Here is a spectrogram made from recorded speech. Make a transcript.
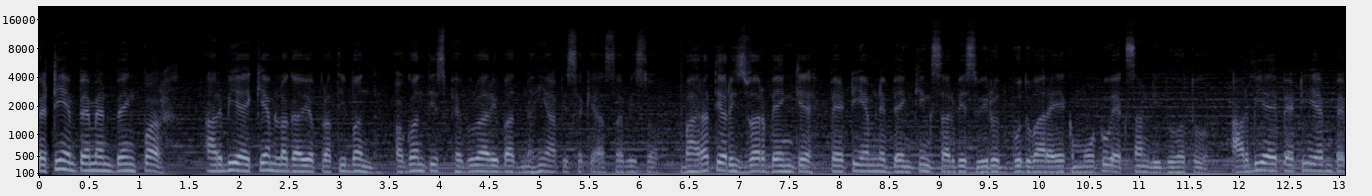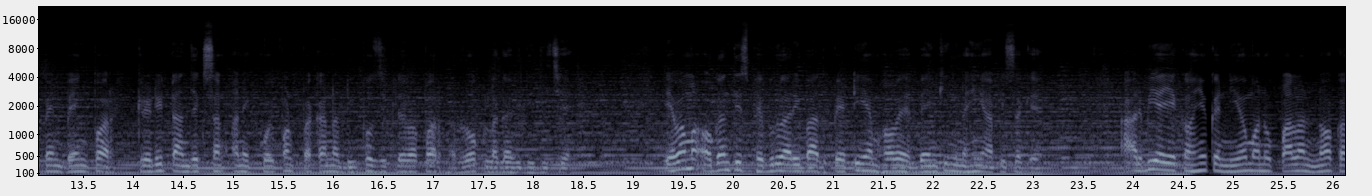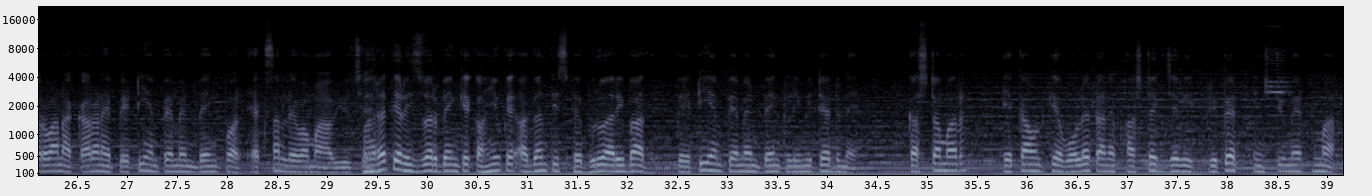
Paytm payment bank પર RBI કેમ લગાવ્યો પ્રતિબંધ? ઓગણત્રીસ ફેબ્રુઆરી બાદ નહીં આપી શકે આ સર્વિસો ભારતીય રિઝર્વ બેન્કે પેટીએમની બેન્કિંગ સર્વિસ વિરુદ્ધ બુધવારે એક મોટું એક્શન લીધું હતું. આરબીઆઈ પેટીએમ પેમેન્ટ બેંક પર ક્રેડિટ ટ્રાન્ઝેક્શન અને કોઈપણ પ્રકારના ડિપોઝિટ લેવા પર રોક લગાવી દીધી છે. એવામાં ઓગણત્રીસ ફેબ્રુઆરી બાદ પેટીએમ હવે બેન્કિંગ નહીં આપી શકે. આરબીઆઈએ કહ્યું કે નિયમોનું પાલન ન કરવાના કારણે પેટીએમ પેમેન્ટ બેંક પર એક્શન લેવામાં આવ્યું છે. ભારતીય રિઝર્વ બેન્કે કહ્યું કે ઓગણત્રીસ ફેબ્રુઆરી બાદ પેટીએમ પેમેન્ટ બેંક લિમિટેડને કસ્ટમર એકાઉન્ટ કે વોલેટ અને ફાસ્ટેગ જેવી પ્રીપેડ ઇન્સ્ટ્રુમેન્ટમાં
